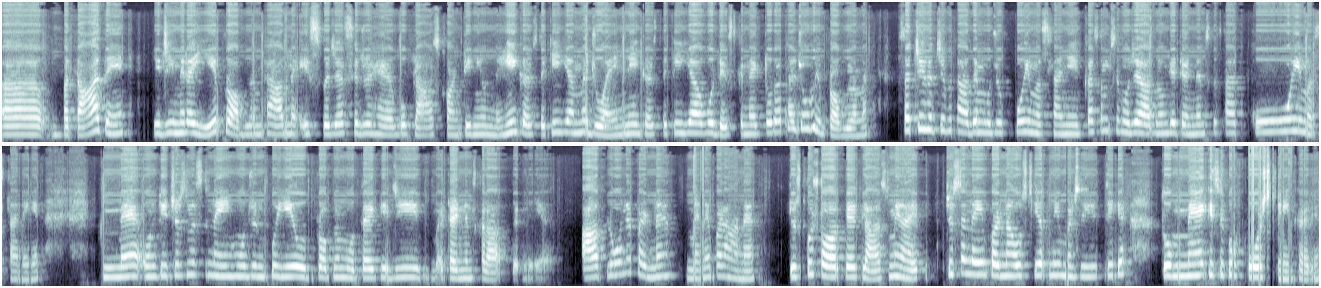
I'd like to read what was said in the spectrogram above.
आ, बता दें कि जी मेरा ये प्रॉब्लम था मैं इस वजह से जो है वो क्लास कंटिन्यू नहीं कर सकी या मैं ज्वाइन नहीं कर सकी या वो डिस्कनेक्ट हो रहा था जो भी प्रॉब्लम है। सच्ची सच्ची बता दें मुझे कोई मसला नहीं है। कसम से मुझे आप लोगों के अटेंडेंस के साथ कोई मसला नहीं है। मैं उन टीचर्स में से नहीं हूँ जिनको ये प्रॉब्लम होता है कि जी अटेंडेंस खराब करनी है। आप लोगों ने पढ़ना है, मैंने पढ़ाना है। जिसको शौक है क्लास में आए जिसे नहीं पढ़ना, उसकी अपनी मर्ज़ी है, ठीक है? तो मैं किसी को फोर्स नहीं कर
